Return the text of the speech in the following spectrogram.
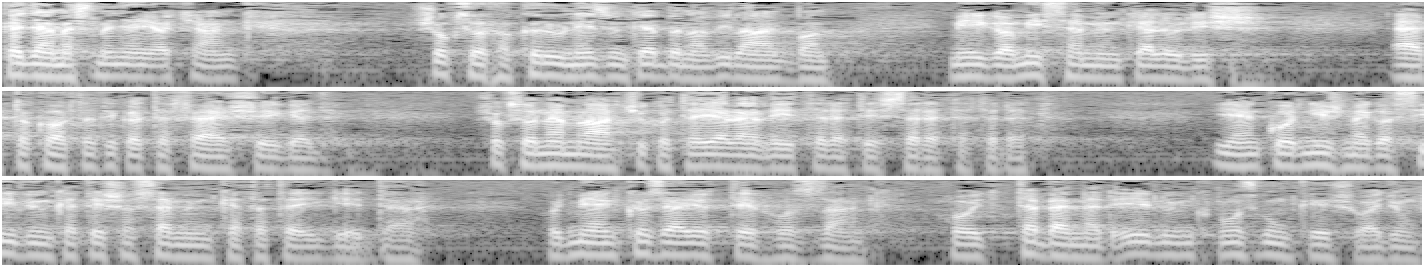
Kegyelmes mennyei atyánk, sokszor, ha körülnézünk ebben a világban, még a mi szemünk elől is eltakartatik a te felséged. Sokszor nem látjuk a te jelenlétedet és szeretetedet. Ilyenkor nyisd meg a szívünket és a szemünket a te igéddel hogy milyen közel jöttél hozzánk, hogy te benned élünk, mozgunk és vagyunk,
